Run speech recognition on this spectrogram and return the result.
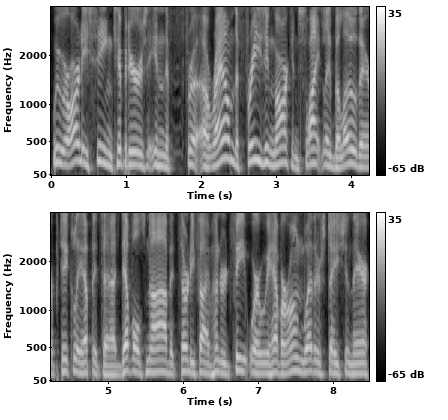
we were already seeing temperatures in the fr- around the freezing mark and slightly below there, particularly up at uh, Devil's Knob at 3,500 feet, where we have our own weather station there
